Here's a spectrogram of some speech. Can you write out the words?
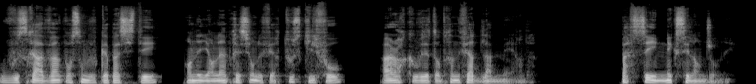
où vous serez à 20% de vos capacités en ayant l'impression de faire tout ce qu'il faut alors que vous êtes en train de faire de la merde. Passez une excellente journée.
